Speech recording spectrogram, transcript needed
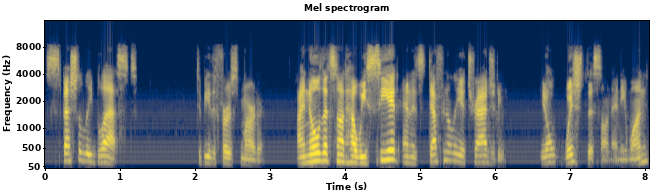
specially blessed to be the first martyr. I know that's not how we see it, and it's definitely a tragedy. You don't wish this on anyone.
